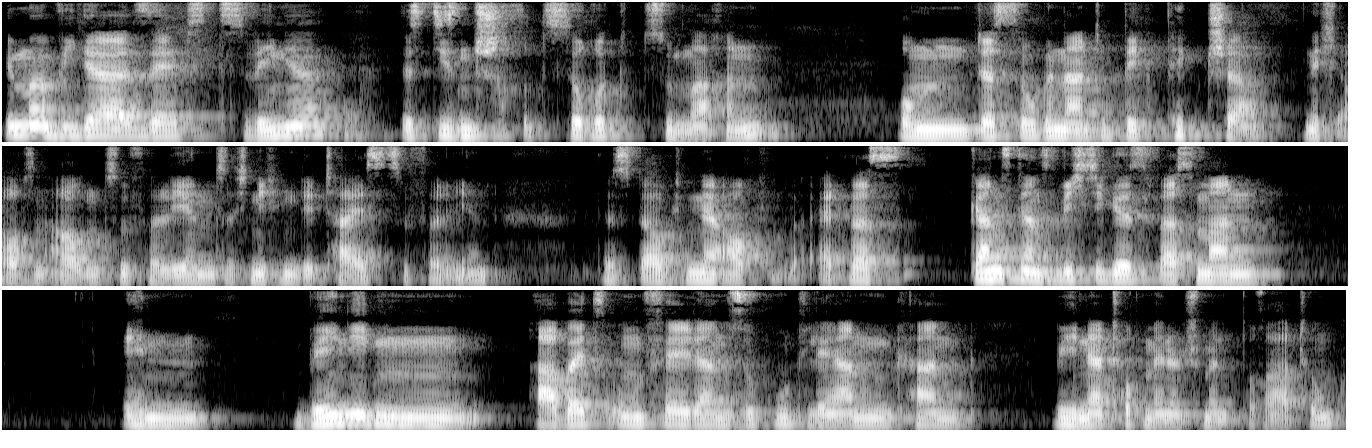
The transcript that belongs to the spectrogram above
immer wieder selbst zwinge, ist diesen Schritt zurück zu machen, um das sogenannte Big Picture nicht aus den Augen zu verlieren sich nicht in Details zu verlieren. Das ist, glaube ich, auch etwas ganz, ganz Wichtiges, was man in wenigen Arbeitsumfeldern so gut lernen kann wie in der Top-Management-Beratung.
